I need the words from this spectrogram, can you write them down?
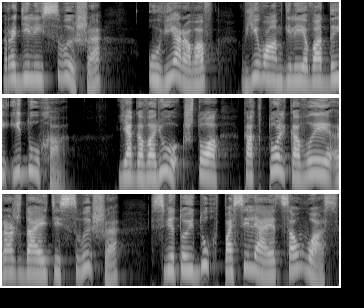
родились свыше, уверовав в Евангелие воды и духа. Я говорю, что как только вы рождаетесь свыше, Святой Дух поселяется в вас,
